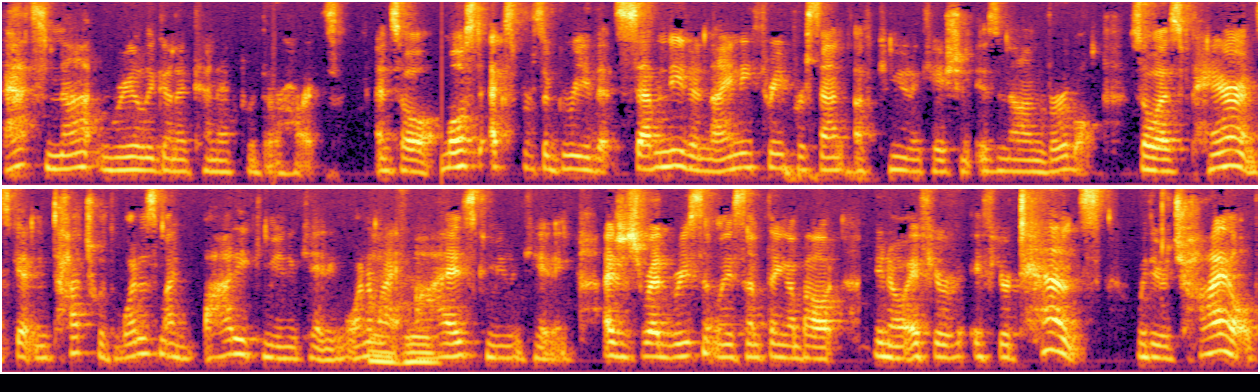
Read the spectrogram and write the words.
that's not really going to connect with their hearts. And so most experts agree that 70 to 93% of communication is nonverbal. So as parents get in touch with what is my body communicating? What are mm-hmm. my eyes communicating? I just read recently something about, you know, if you're if you're tense with your child,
